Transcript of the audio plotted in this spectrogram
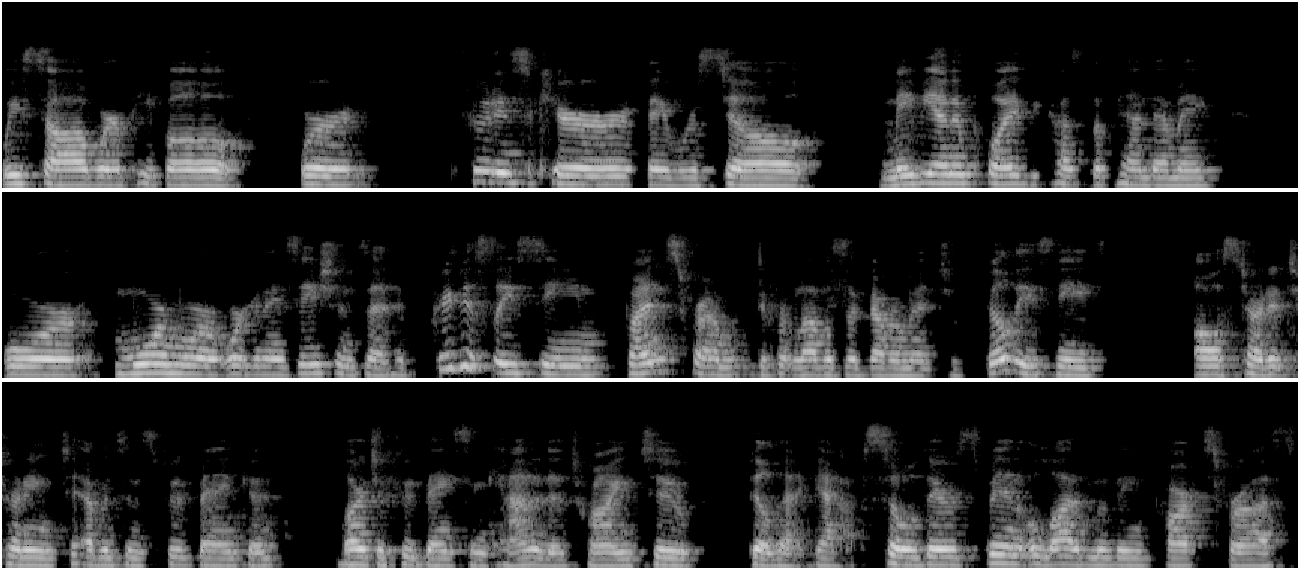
we saw where people were food insecure, they were still maybe unemployed because of the pandemic, or more and more organizations that had previously seen funds from different levels of government to fill these needs all started turning to Edmonton's food bank and larger food banks in Canada trying to fill that gap. So there's been a lot of moving parts for us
